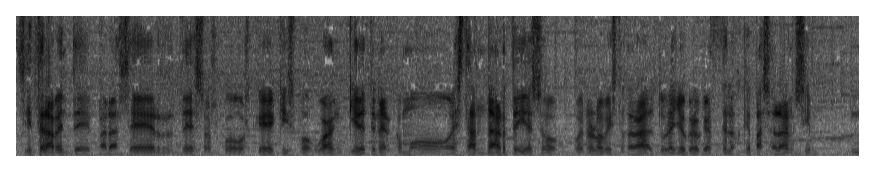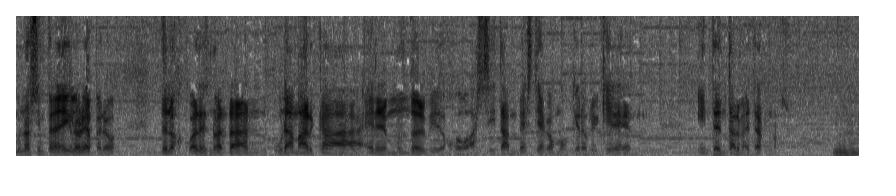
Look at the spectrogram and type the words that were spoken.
sinceramente, para ser de esos juegos que Xbox One quiere tener como estandarte y eso, pues no lo he visto tan a la altura. Yo creo que es de los que pasarán sin, no sin pena ni gloria, pero de los cuales no harán una marca en el mundo del videojuego así tan bestia como creo que quieren intentar meternos. Mm,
